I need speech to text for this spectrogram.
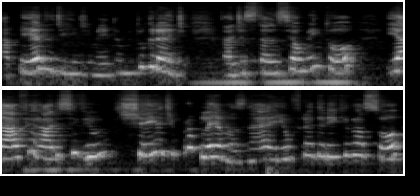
a, perda de rendimento é muito grande. Então, a distância aumentou e a Ferrari se viu cheia de problemas, né? E o Frederic Vassou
